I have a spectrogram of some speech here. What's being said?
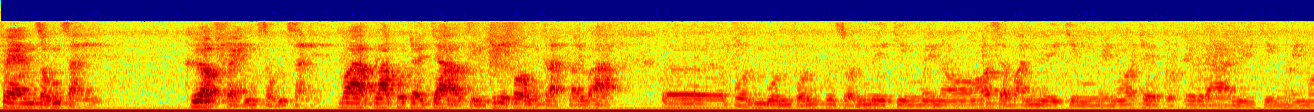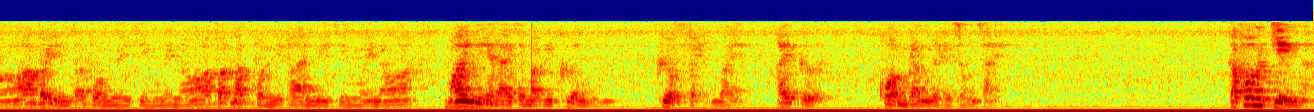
แฟนสงสัย เคลือบแฝงสงสัย ว่าพระพุทธเจ้าสิ่งที่พระองค์ตรัสไว้ว่า เออผลบุญผลกุศลมีจริงไหมเนาะสวรรค์มีจริงไหมเนาะเทพบุตรเทวดามีจริงไหมเนาะพระอินทร์พระพรหมมีจริงไหมเนาะพระมรรคผลนิพพานมีจริงไหมเนาะไม่มีอะไรจะมาเป็นเครื่องเครื่องแฝงไว้ ให้เกิดความดังเลยสงสัยแต่เพราะมันจริงอะ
